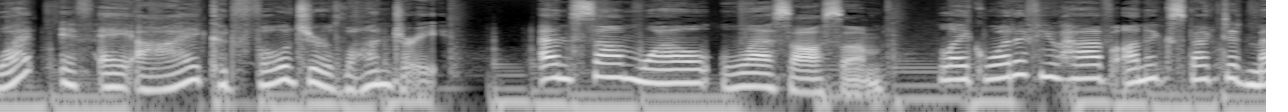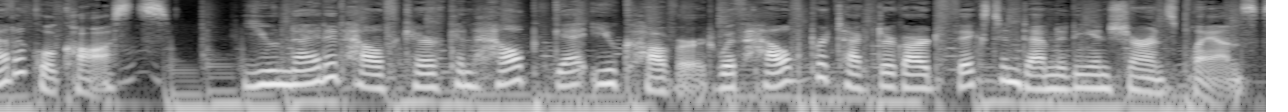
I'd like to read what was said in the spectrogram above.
what if AI could fold your laundry? And some, well, less awesome, like what if you have unexpected medical costs? United Healthcare can help get you covered with Health Protector Guard fixed indemnity insurance plans.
